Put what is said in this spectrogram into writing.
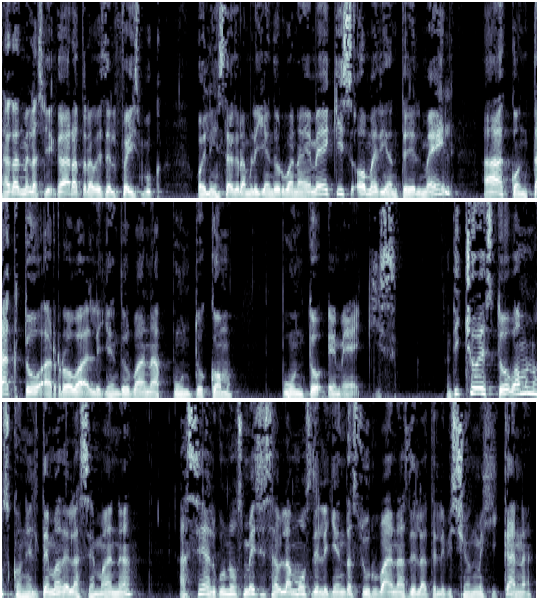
Háganmelas llegar a través del Facebook o el Instagram Leyenda Urbana MX o mediante el mail a contacto arroba mx Dicho esto, vámonos con el tema de la semana. Hace algunos meses hablamos de leyendas urbanas de la televisión mexicana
